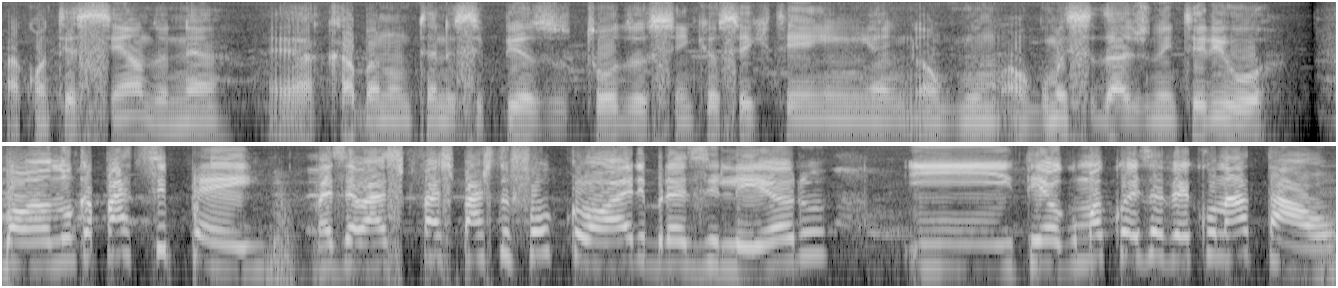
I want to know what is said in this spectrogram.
acontecendo, né? É, acaba não tendo esse peso todo assim que eu sei que tem em algum, algumas cidades no interior. Bom, eu nunca participei, mas eu acho que faz parte do folclore brasileiro e tem alguma coisa a ver com o Natal.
